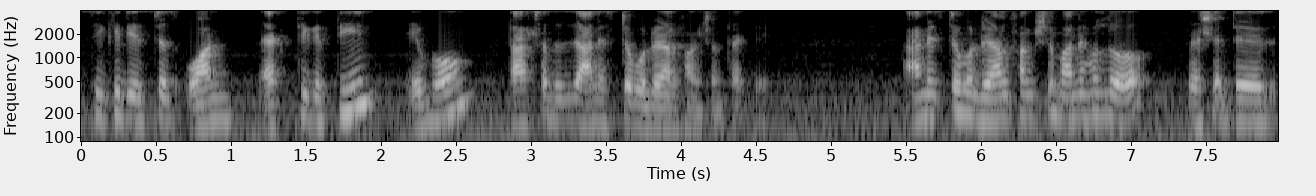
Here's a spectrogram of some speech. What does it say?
সিকিডি স্টেজ ওয়ান এক থেকে তিন এবং তার সাথে যদি আনস্টেবল রেনাল ফাংশন থাকে। আনস্টেবল রেনাল ফাংশন মানে হলো পেশেন্টের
